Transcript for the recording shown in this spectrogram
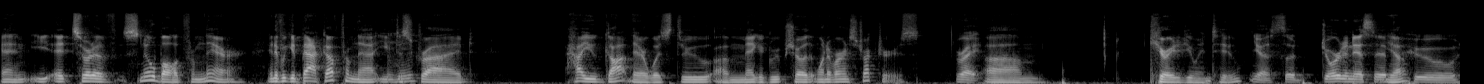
and it sort of snowballed from there. And if we could back up from that, you've Mm-hmm. described how you got there was through a mega group show that one of our instructors right. um, curated you into. Yeah, so Jordin Isip, Yeah. who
